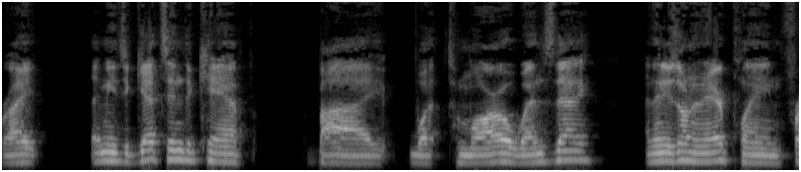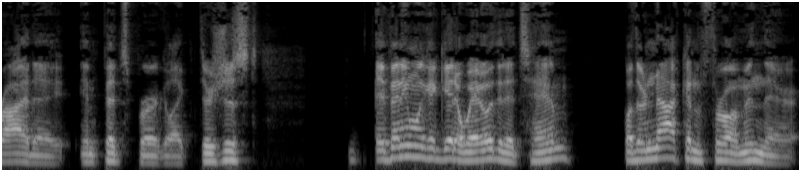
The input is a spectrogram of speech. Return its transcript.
right? That means he gets into camp by what tomorrow, Wednesday, and then he's on an airplane Friday in Pittsburgh. Like there's just if anyone could get away with it, it's him. But they're not going to throw him in there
